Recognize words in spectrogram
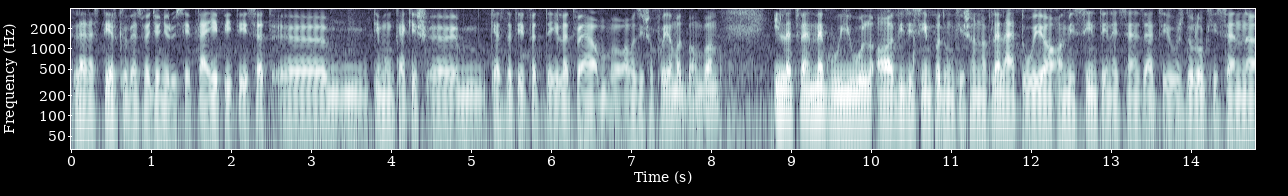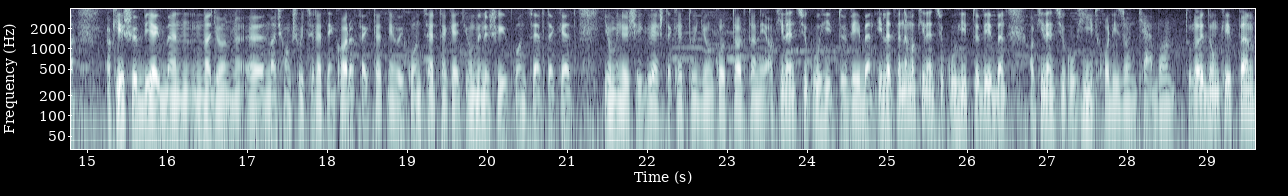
Le lesz térkövezve gyönyörű szép tájépítészet, ti munkák is kezdetét vette, illetve az is a folyamatban van illetve megújul a vízi színpadunk és annak lelátója, ami szintén egy szenzációs dolog, hiszen a későbbiekben nagyon nagy hangsúlyt szeretnénk arra fektetni, hogy koncerteket, jó minőségű koncerteket, jó minőségű esteket tudjunk ott tartani a 9 lyukú híd tövében, illetve nem a 9 lyukú híd tövében, a 9 lyukú híd horizontjában tulajdonképpen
